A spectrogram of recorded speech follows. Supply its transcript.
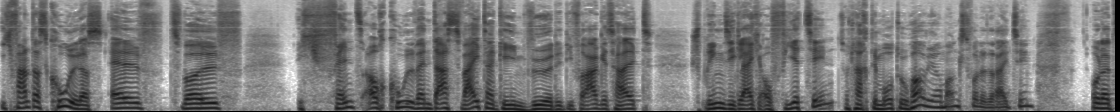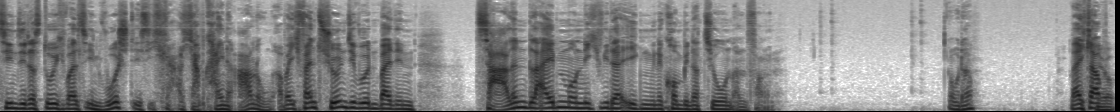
ich fand das cool, dass 11, 12, ich fände es auch cool, wenn das weitergehen würde. Die Frage ist halt, springen sie gleich auf 14, so nach dem Motto, wir haben Angst vor der 13? Oder ziehen sie das durch, weil es ihnen wurscht ist? Ich, ich habe keine Ahnung. Aber ich fände es schön, sie würden bei den Zahlen bleiben und nicht wieder irgendwie eine Kombination anfangen. Oder? Weil ich glaube, ja.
